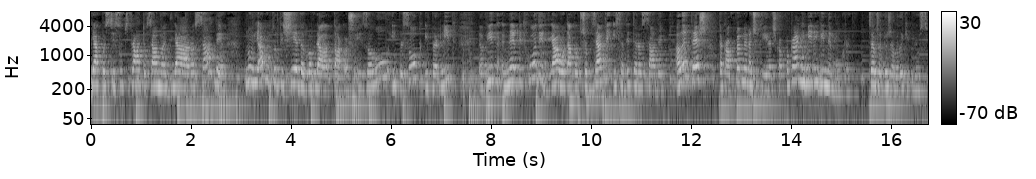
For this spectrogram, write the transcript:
якості субстрату саме для розсади, ну я би тут ще додавала також і золу, і пісок, і перліт. Він не підходить для отак, от, щоб взяти і садити розсади. Але теж така впевнена четвірочка. По крайній мірі він не мокрий. Це вже дуже великий плюс.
